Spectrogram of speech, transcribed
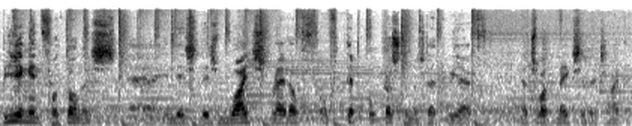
being in Photonis, uh, in this, this widespread of, of typical customers that we have, that's what makes it exciting.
